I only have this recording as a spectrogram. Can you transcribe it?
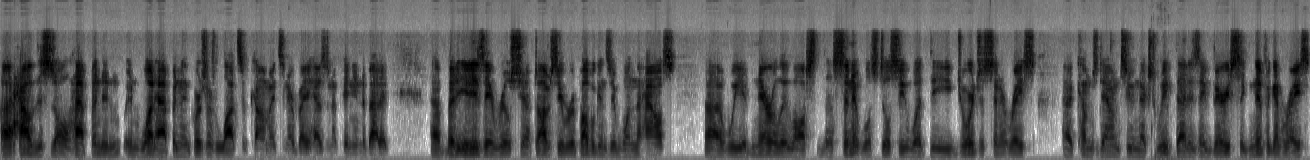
uh, how this has all happened and, and what happened. And of course, there's lots of comments and everybody has an opinion about it. Uh, but it is a real shift. Obviously, Republicans have won the House. Uh, we have narrowly lost the Senate. We'll still see what the Georgia Senate race uh, comes down to next week. That is a very significant race.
